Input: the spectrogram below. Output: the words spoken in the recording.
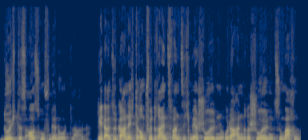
durch das Ausrufen der Notlage. Geht also gar nicht darum, für 23 mehr Schulden oder andere Schulden zu machen,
